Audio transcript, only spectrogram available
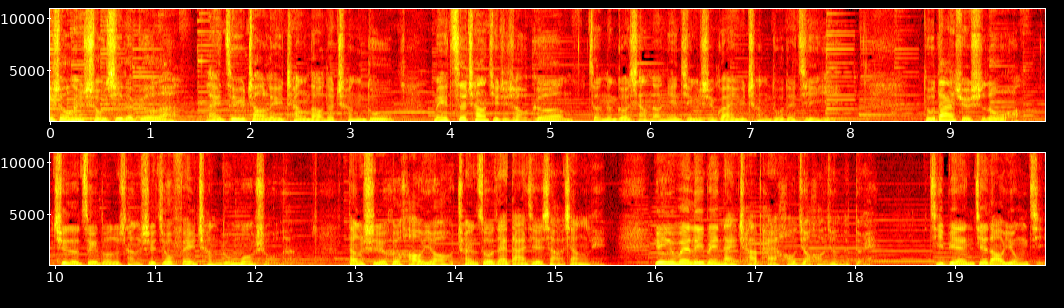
一首很熟悉的歌了，来自于赵雷唱到的《成都》。每次唱起这首歌，总能够想到年轻时关于成都的记忆。读大学时的我，去的最多的城市就非成都莫属了。当时和好友穿梭在大街小巷里，愿意为了一杯奶茶排好久好久的队，即便街道拥挤，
